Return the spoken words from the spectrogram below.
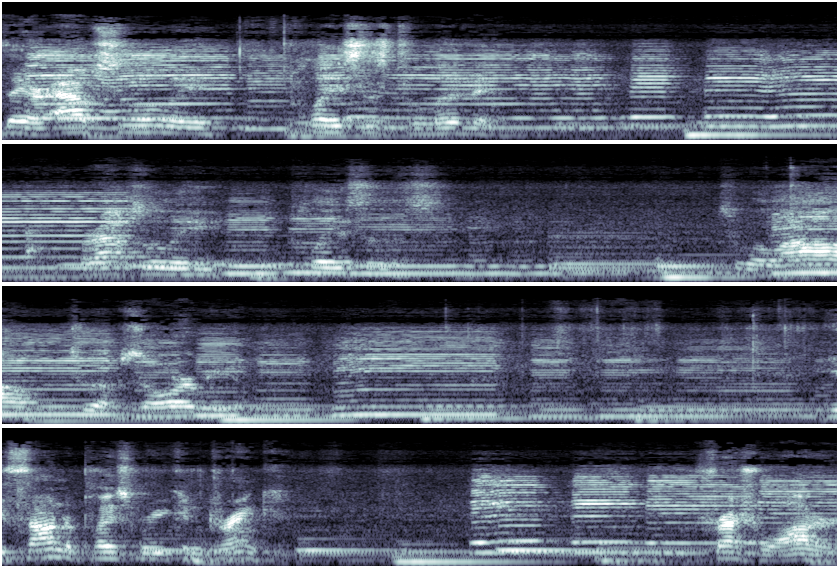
they are absolutely places to live in. They're absolutely places to allow to absorb you. You found a place where you can drink fresh water.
